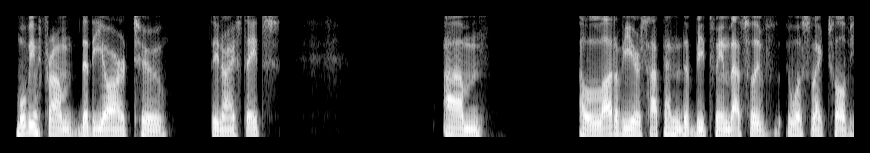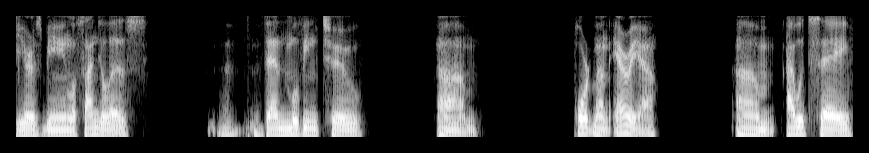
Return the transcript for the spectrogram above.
moving from the DR to the United States. Um, a lot of years happened between that. So it was like 12 years being in Los Angeles, then moving to um, Portland area. Um, I would say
